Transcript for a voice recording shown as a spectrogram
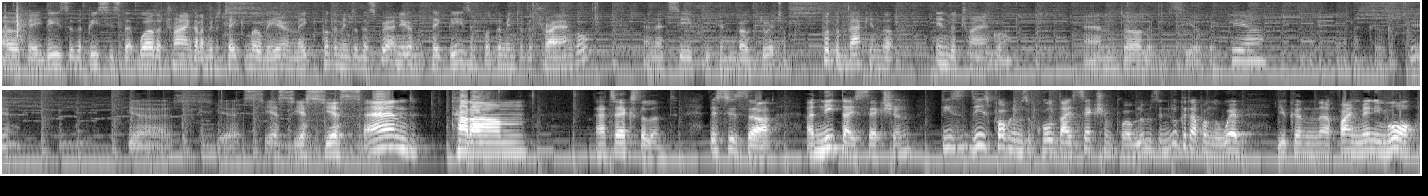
Okay, these are the pieces that were the triangle. I'm going to take them over here and make put them into the square. And you're going to take these and put them into the triangle. And let's see if we can both do it. So put them back in the in the triangle. And uh, let me see over here. That goes here. Yes, yes, yes, yes, yes. And ta-da! That's excellent. This is a, a neat dissection these, these problems are called dissection problems, and look it up on the web. You can uh, find many more.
